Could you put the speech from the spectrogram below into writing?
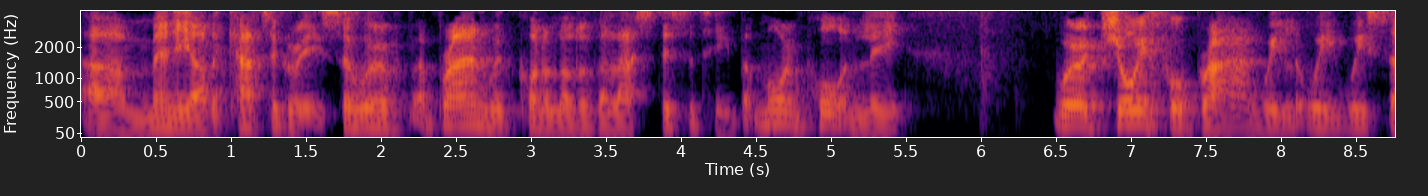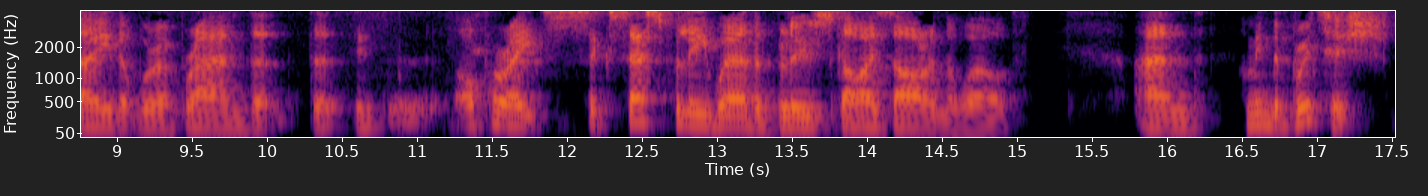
um, many other categories. So we're a, brand with quite a lot of elasticity, but more importantly, we're a joyful brand. We we we say that we're a brand that that is, uh, operates successfully where the blue skies are in the world. And I mean, the British,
